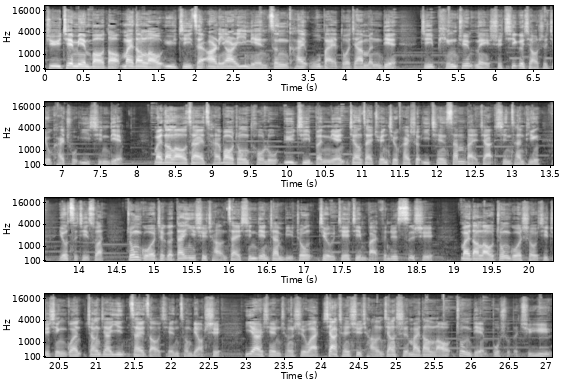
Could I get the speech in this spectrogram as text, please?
据界面报道，麦当劳预计在二零二一年增开五百多家门店，即平均每十七个小时就开出一新店。麦当劳在财报中透露，预计本年将在全球开设一千三百家新餐厅。由此计算，中国这个单一市场在新店占比中就接近百分之四十。麦当劳中国首席执行官张嘉茵在早前曾表示，一二线城市外下沉市场将是麦当劳重点部署的区域。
